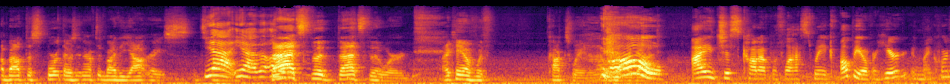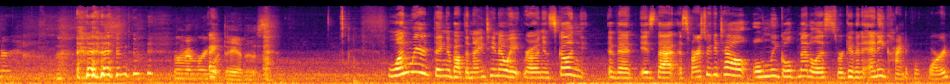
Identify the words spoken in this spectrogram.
about the sport that was interrupted by the yacht race. It's Yeah, funny. yeah. The, That's the that's the word. I came up with coxswain. And that was all I got. Oh, I just caught up with last week. I'll be over here in my corner, remembering what day it is. One weird thing about the 1908 rowing and sculling event is that, as far as we could tell, only gold medalists were given any kind of award.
